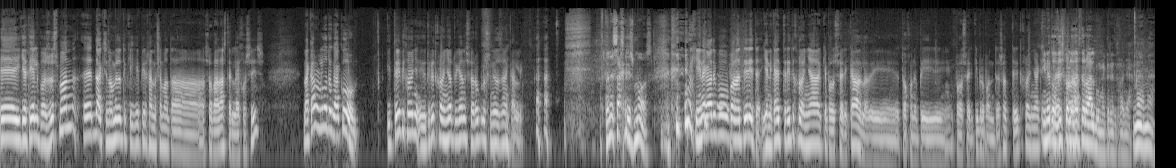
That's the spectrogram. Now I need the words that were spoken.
Ω. Ε, γιατί έλειπε ο Ζούσμαν. Ε, εντάξει, νομίζω ότι και εκεί υπήρχαν θέματα σοβαρά στελέχωσης. Να κάνω λίγο τον κακό. Η τρίτη χρονιά, η τρίτη χρονιά του Γιάννης Φερόπουλου συνήθως δεν είναι καλή. Αυτό είναι σαν χρησμός. Όχι, είναι κάτι που παρατηρείται. Γενικά η τρίτη χρονιά και ποδοσφαιρικά δηλαδή το έχουν πει οι ποδοσφαιρικοί προπονητές ότι η τρίτη χρονιά Είναι το ξεκινάει δύσκολο τώρα δεύτερο άλμπουμ η τρίτη χρονιά. ναι, ναι.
